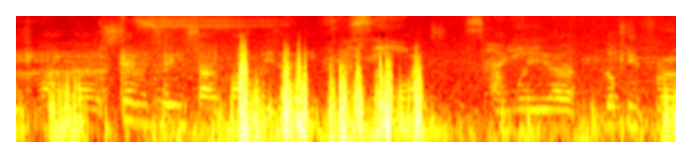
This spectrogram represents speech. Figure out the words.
he's won uh, 17 so far of his 18 professional we are looking for a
